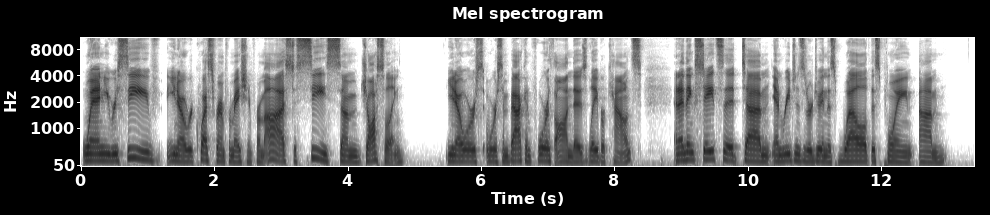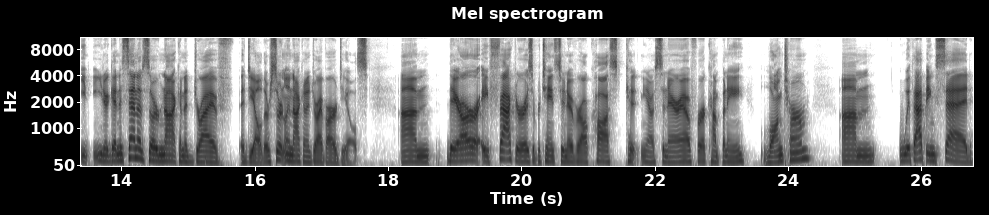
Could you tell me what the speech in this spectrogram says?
when you receive, you know, requests for information from us to see some jostling, you know, or or some back and forth on those labor counts. And I think states that um, and regions that are doing this well at this point, um, you, you, know, again, incentives are not going to drive a deal. They're certainly not going to drive our deals. Um, they are a factor as it pertains to an overall cost, you know, scenario for a company long term. Um, with that being said,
